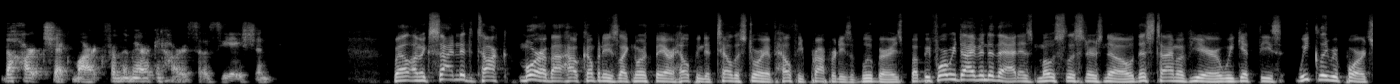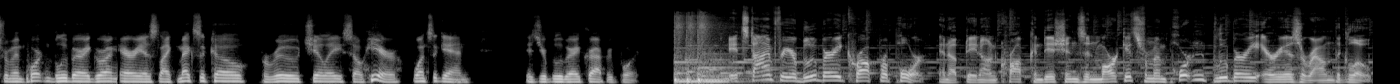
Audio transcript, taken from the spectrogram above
the heart check mark from the American Heart Association. Well, I'm excited to talk more about how companies like North Bay are helping to tell the story of healthy properties of blueberries. But before we dive into that, as most listeners know, this time of year we get these weekly reports from important blueberry growing areas like Mexico, Peru, Chile. So here, once again, is your blueberry crop report. It's time for your Blueberry Crop Report, an update on crop conditions and markets from important blueberry areas around the globe.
